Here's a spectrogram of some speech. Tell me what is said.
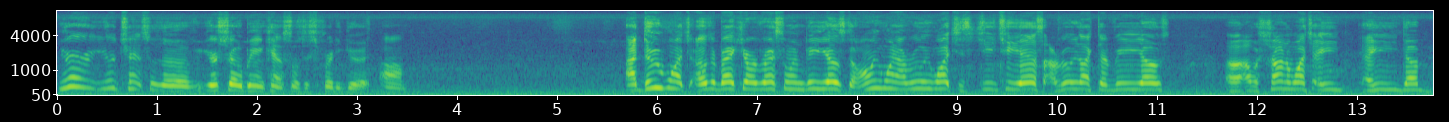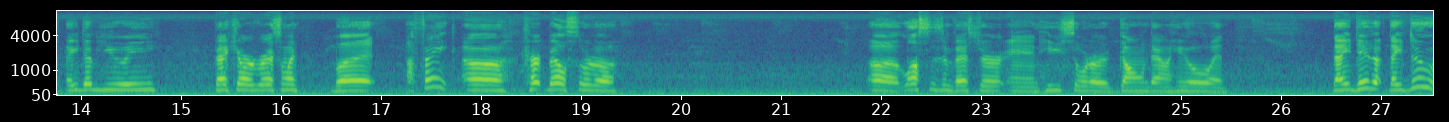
Your your chances of your show being canceled is pretty good. Um, I do watch other backyard wrestling videos. The only one I really watch is GTS. I really like their videos. Uh, I was trying to watch AEW, AWE backyard wrestling, but I think uh, Kurt Bell sort of uh, lost his investor and he's sort of gone downhill. And they did they do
